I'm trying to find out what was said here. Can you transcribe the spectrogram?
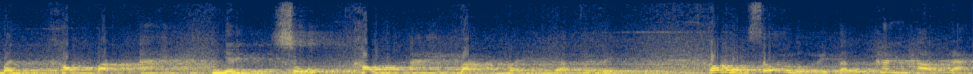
mình không bằng ai, nhìn xuống không ai bằng mình đó quý vị. Có một số người tự than thở rằng,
